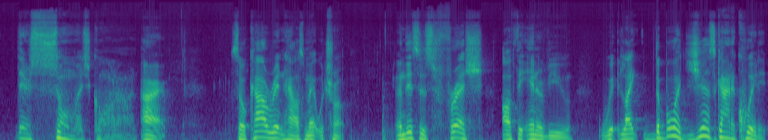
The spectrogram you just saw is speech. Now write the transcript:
There's so much going on. All right. So Kyle Rittenhouse met with Trump, and this is fresh off the interview. With, like the boy just got acquitted.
